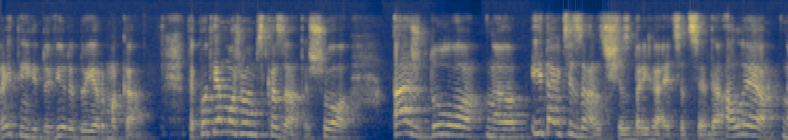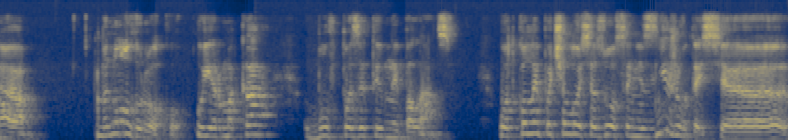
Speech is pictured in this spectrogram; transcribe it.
рейтинги довіри до Єрмака. Так, от я можу вам сказати, що аж до і навіть і зараз ще зберігається це, да, але минулого року у Єрмака був позитивний баланс. От коли почалося з осені знижуватись е,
